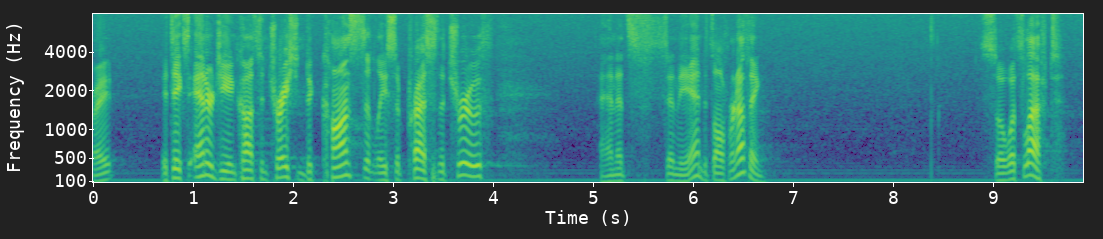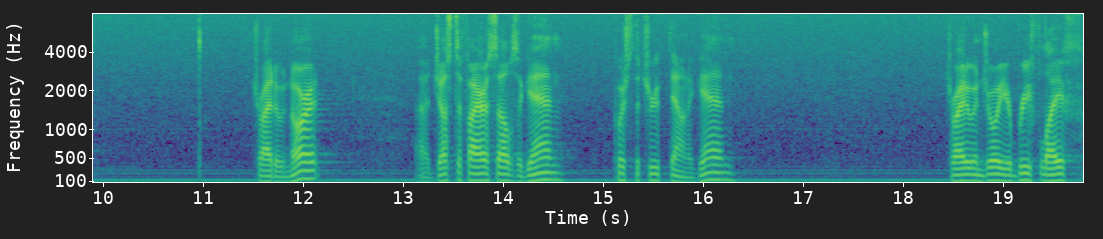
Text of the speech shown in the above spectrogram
right? It takes energy and concentration to constantly suppress the truth, and it's in the end, it's all for nothing. So what's left? Try to ignore it, uh, justify ourselves again, push the truth down again, try to enjoy your brief life.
